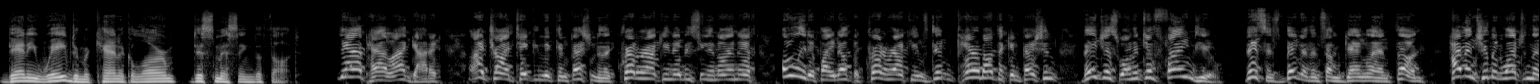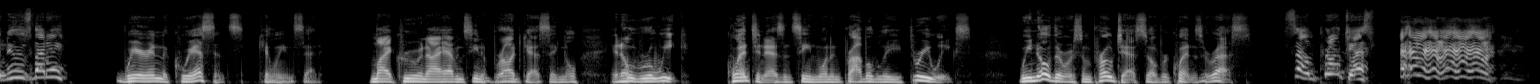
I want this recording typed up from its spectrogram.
Danny waved a mechanical arm, dismissing the thought. Yeah, pal, I got it. I tried taking the confession to the Creterakian embassy in INF, only to find out the Creterakians didn't care about the confession. They just wanted to find you. This is bigger than some gangland thug. Haven't you been watching the news, buddy? We're in the quiescence, Killian said. My crew and I haven't seen a broadcast signal in over a week. Quentin hasn't seen one in probably three weeks. We know there were some protests over Quentin's arrest. Some protests?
